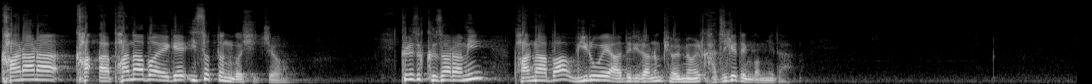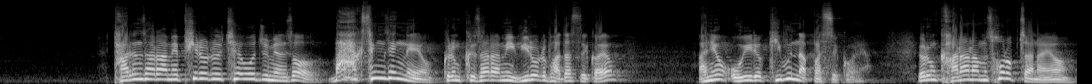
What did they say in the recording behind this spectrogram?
가나나 가, 아, 바나바에게 있었던 것이죠. 그래서 그 사람이 바나바 위로의 아들이라는 별명을 가지게 된 겁니다. 다른 사람의 필요를 채워주면서 막 생색내요. 그럼 그 사람이 위로를 받았을까요? 아니요. 오히려 기분 나빴을 거예요. 여러분, 가난하면 서럽잖아요.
